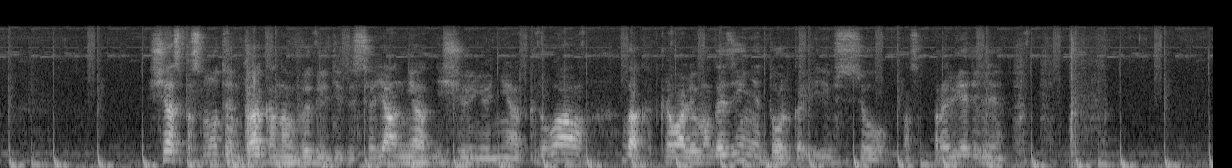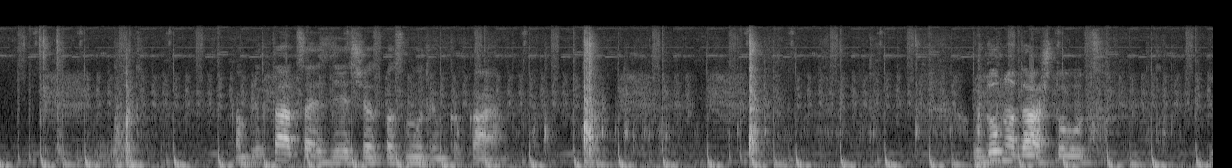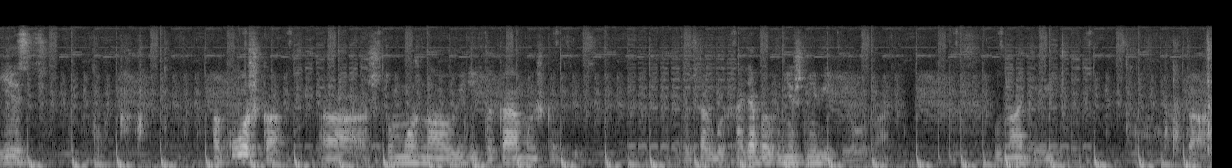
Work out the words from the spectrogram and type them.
Сейчас посмотрим, как она выглядит. Если я не, еще ее не открывал. Так, открывали в магазине только и все. Проверили. Комплектация здесь сейчас посмотрим какая. Удобно, да, что вот есть окошко, а, что можно увидеть какая мышка здесь. То есть как бы хотя бы внешний вид ее узнать. Узнать, увидеть. Так.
